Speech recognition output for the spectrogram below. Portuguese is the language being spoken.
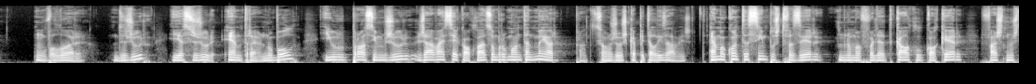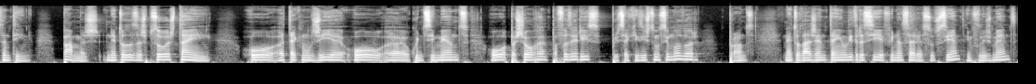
um valor de juro e esse juro entra no bolo e o próximo juro já vai ser calculado sobre um montante maior. Pronto, são juros capitalizáveis. É uma conta simples de fazer numa folha de cálculo qualquer, faz-se no instantinho. Pá, mas nem todas as pessoas têm ou a tecnologia, ou uh, o conhecimento, ou a pachorra para fazer isso. Por isso é que existe um simulador. Pronto, nem toda a gente tem literacia financeira suficiente, infelizmente,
